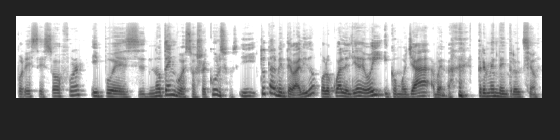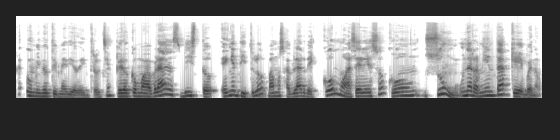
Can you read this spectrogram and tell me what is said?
por ese software y pues no tengo esos recursos. Y totalmente válido, por lo cual el día de hoy, y como ya, bueno, tremenda introducción, un minuto y medio de introducción, pero como habrás visto en el título, vamos a hablar de cómo hacer eso con Zoom, una herramienta que, bueno,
